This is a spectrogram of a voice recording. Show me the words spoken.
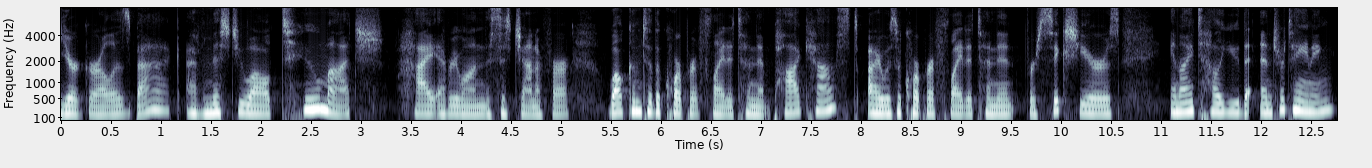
Your girl is back. I've missed you all too much. Hi, everyone. This is Jennifer. Welcome to the Corporate Flight Attendant Podcast. I was a corporate flight attendant for six years, and I tell you the entertaining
